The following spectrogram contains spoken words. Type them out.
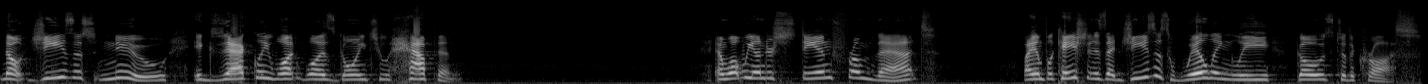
No, Jesus knew exactly what was going to happen. And what we understand from that, by implication, is that Jesus willingly goes to the cross.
